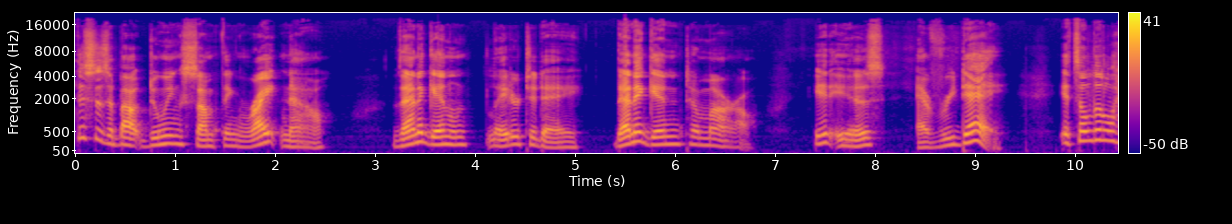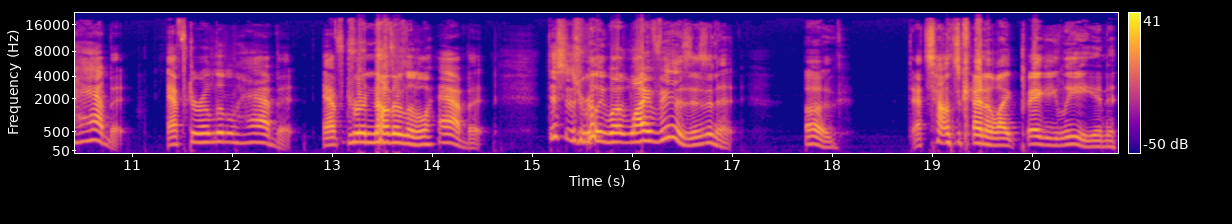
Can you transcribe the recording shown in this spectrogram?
This is about doing something right now then again later today, then again tomorrow. It is every day. It's a little habit after a little habit after another little habit. This is really what life is, isn't it? Ugh. That sounds kind of like Peggy Lee, and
